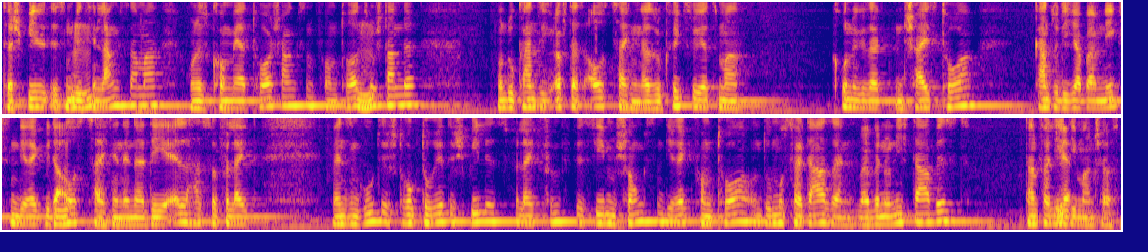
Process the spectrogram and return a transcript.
das Spiel ist ein mhm. bisschen langsamer und es kommen mehr Torchancen vom Tor mhm. zustande und du kannst dich öfters auszeichnen. Also kriegst du jetzt mal Grunde gesagt ein scheiß Tor, kannst du dich ja beim nächsten direkt wieder mhm. auszeichnen. In der DL hast du vielleicht, wenn es ein gutes, strukturiertes Spiel ist, vielleicht fünf bis sieben Chancen direkt vom Tor und du musst halt da sein, weil wenn du nicht da bist, dann verliert ja. die Mannschaft.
